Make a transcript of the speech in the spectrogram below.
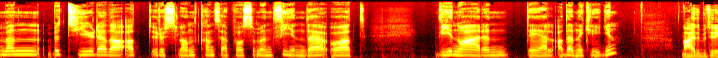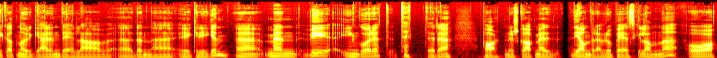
Men betyr det da at Russland kan se på oss som en fiende, og at vi nå er en del av denne krigen? Nei, det betyr ikke at Norge er en del av uh, denne uh, krigen. Uh, men vi inngår et tettere partnerskap med de andre europeiske landene, og,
